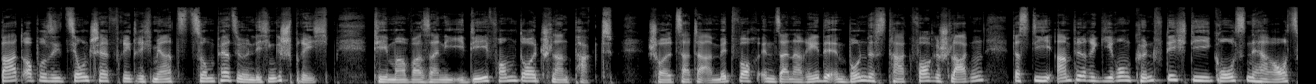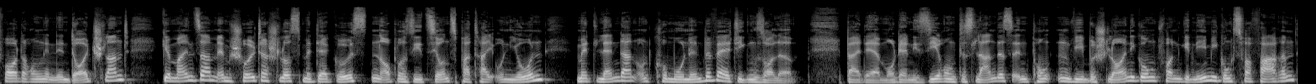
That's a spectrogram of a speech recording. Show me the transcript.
bat Oppositionschef Friedrich Merz zum persönlichen Gespräch. Thema war seine Idee vom Deutschlandpakt. Scholz hatte am Mittwoch in seiner Rede im Bundestag vorgeschlagen, dass die Ampelregierung künftig die großen Herausforderungen in Deutschland gemeinsam im Schulterschluss mit der größten Oppositionspartei Union mit Ländern und Kommunen bewältigen solle. Bei der Modernisierung des Landes in Punkten wie Beschleunigung von Genehmigungsverfahren Verfahren,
